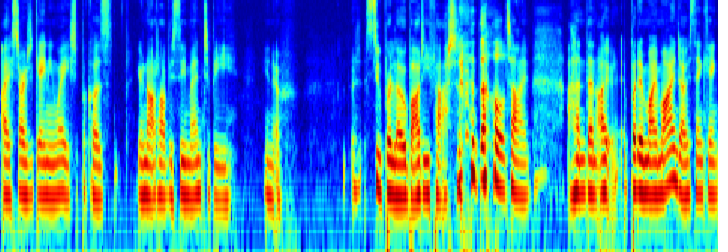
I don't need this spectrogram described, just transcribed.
I started gaining weight because you're not obviously meant to be, you know, super low body fat the whole time. And then I, but in my mind, I was thinking,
